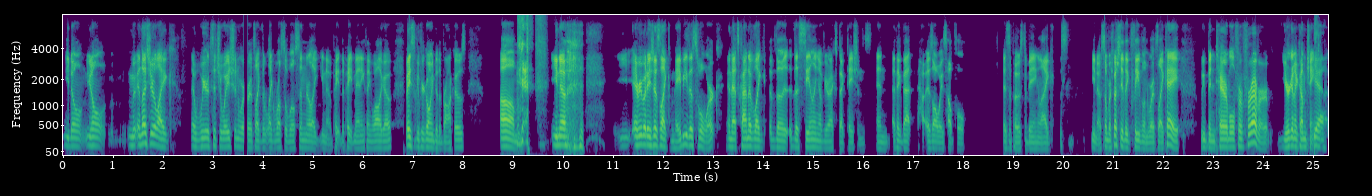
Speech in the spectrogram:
you don't you don't unless you're like a weird situation where it's like the, like Russell Wilson or like you know Pey- the Peyton Manning thing a while ago. Basically, if you're going to the Broncos, um, you know, everybody's just like maybe this will work, and that's kind of like the the ceiling of your expectations. And I think that is always helpful, as opposed to being like you know somewhere, especially like Cleveland, where it's like, hey, we've been terrible for forever. You're gonna come change Yeah. that.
